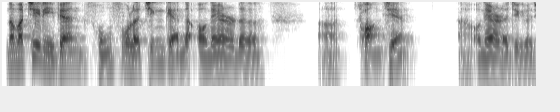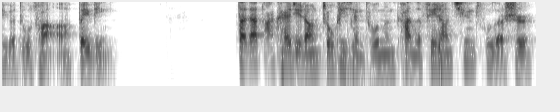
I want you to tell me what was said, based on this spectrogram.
那么这里边重复了经典的欧尼尔的啊创建啊欧尼尔的这个这个独创啊杯柄，大家打开这张周 K 线图能看得非常清楚的是，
